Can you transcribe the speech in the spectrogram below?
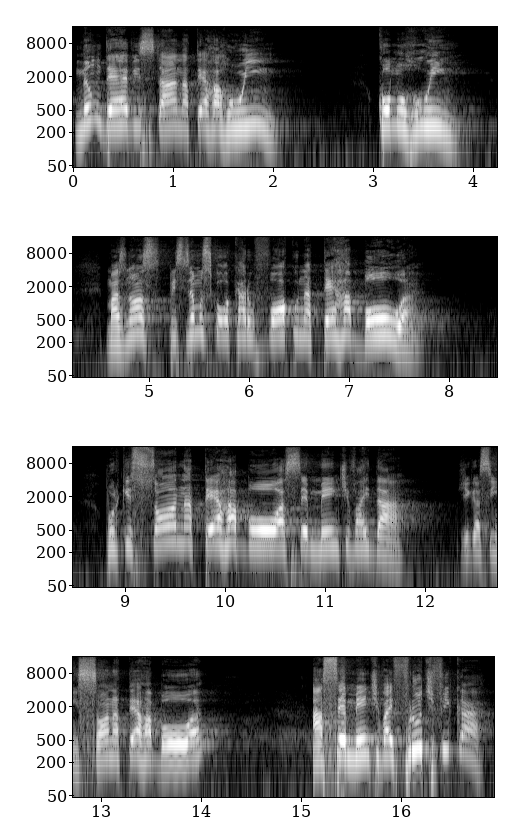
não deve estar na terra ruim, como ruim. Mas nós precisamos colocar o foco na terra boa. Porque só na terra boa a semente vai dar. Diga assim, só na terra boa a semente vai frutificar.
